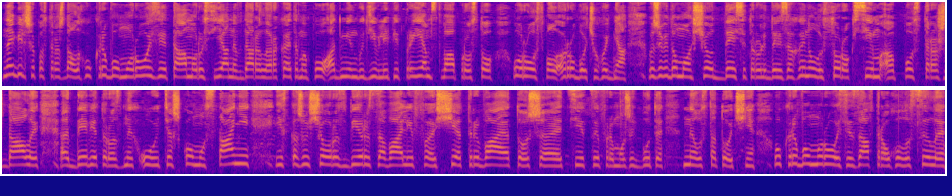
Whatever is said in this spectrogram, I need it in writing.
Найбільше постраждалих у Кривому Розі. Там росіяни вдарили ракетами по адмінбудівлі підприємства просто у розпал робочого дня. Вже відомо, що 10 людей загинули, 47 постраждали, 9 з них у тяжкому стані. І скажу, що розбір завалів ще триває. Тож е, ці цифри можуть бути не остаточні. У Кривому Розі завтра оголосили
